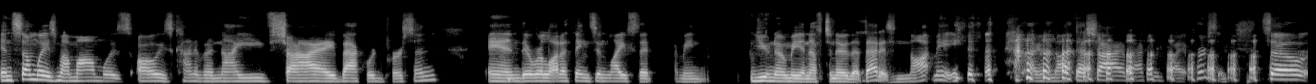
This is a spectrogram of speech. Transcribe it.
in some ways, my mom was always kind of a naive, shy, backward person. And there were a lot of things in life that, I mean, you know me enough to know that that is not me. I am not that shy, backward, quiet person. So,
